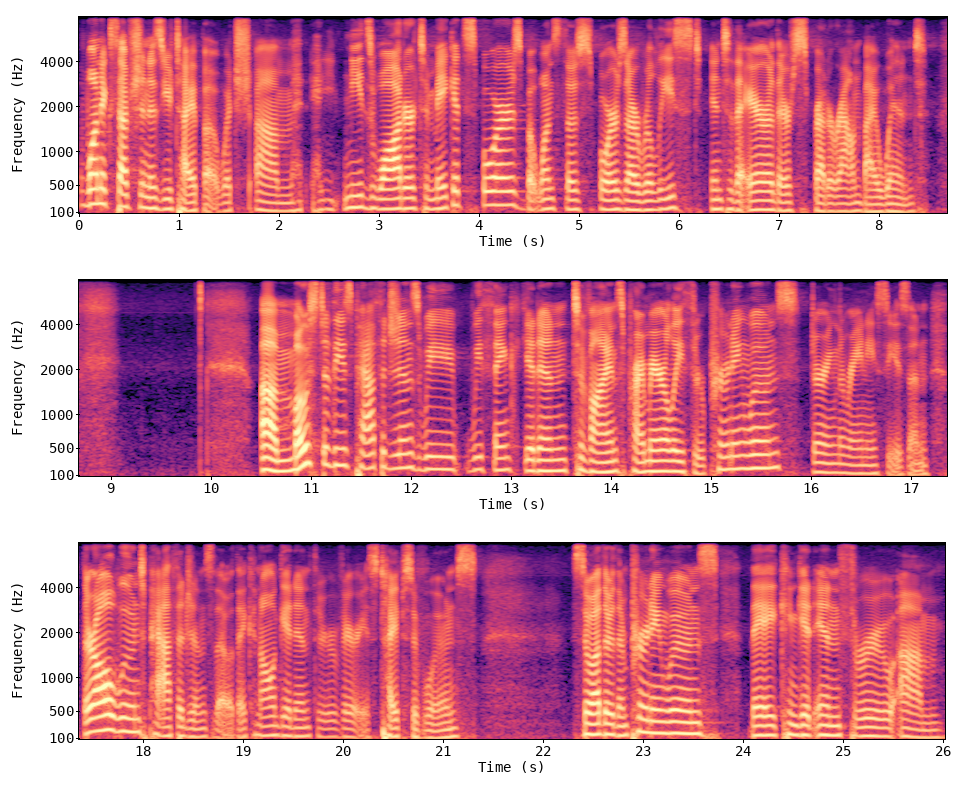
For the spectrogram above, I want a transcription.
one exception is Eutypa, which um, needs water to make its spores, but once those spores are released into the air, they're spread around by wind. Um, most of these pathogens we, we think get into vines primarily through pruning wounds during the rainy season. They're all wound pathogens, though. They can all get in through various types of wounds. So, other than pruning wounds, they can get in through um,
